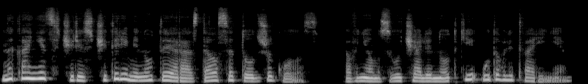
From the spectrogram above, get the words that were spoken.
Наконец, через четыре минуты раздался тот же голос. В нем звучали нотки удовлетворения.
